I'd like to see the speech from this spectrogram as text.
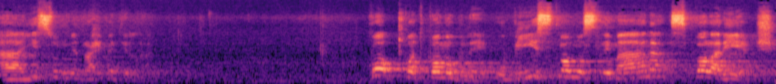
ayisun min rahmetillah. Ko potpomogne ubistvo muslimana s pola riječi,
